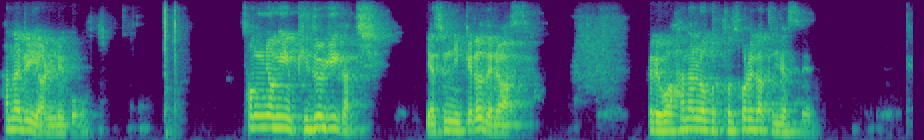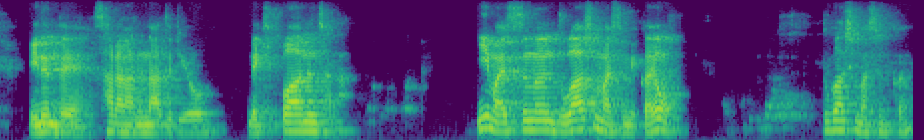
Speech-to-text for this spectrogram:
하늘이 열리고 성령이 비둘기 같이 예수님께로 내려왔어요. 그리고 하늘로부터 소리가 들렸어요. 이는 내 사랑하는 아들이요 내 기뻐하는 자라. 이 말씀은 누가 하신 말씀일까요? 누가 하신 말씀일까요?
